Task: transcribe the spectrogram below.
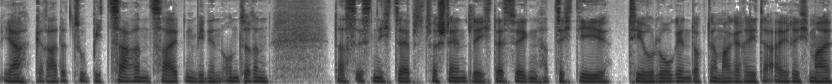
ja, geradezu bizarren Zeiten wie den unseren das ist nicht selbstverständlich. Deswegen hat sich die Theologin Dr. Margarete Eirich mal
